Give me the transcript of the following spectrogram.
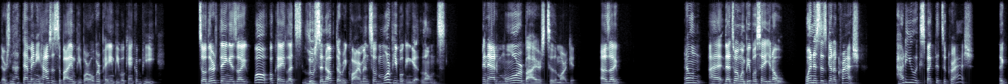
there's not that many houses to buy and people are overpaying, people can't compete. So their thing is like, well, okay, let's loosen up the requirements so more people can get loans and add more buyers to the market. I was like, I don't, I, that's why when people say, you know, when is this to crash? How do you expect it to crash? Like,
